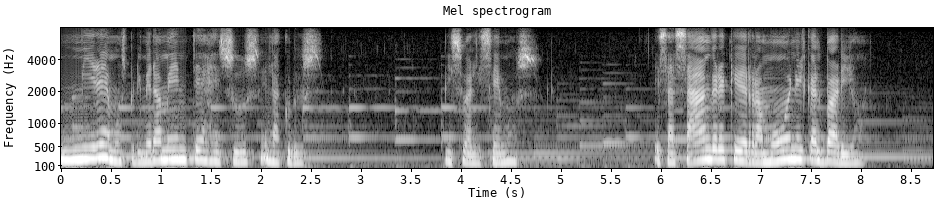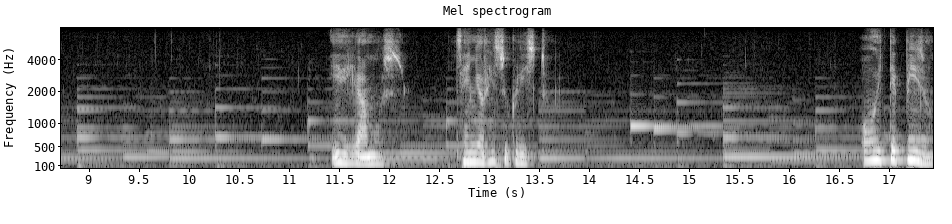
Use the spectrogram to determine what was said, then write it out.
miremos primeramente a Jesús en la cruz, visualicemos esa sangre que derramó en el Calvario y digamos, Señor Jesucristo, hoy te pido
